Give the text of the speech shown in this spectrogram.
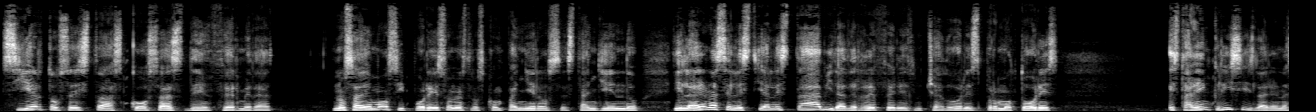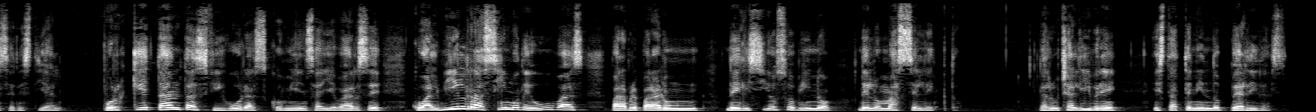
ciertos estas cosas de enfermedad. No sabemos si por eso nuestros compañeros se están yendo y la arena celestial está ávida de réferes, luchadores, promotores. ¿Estará en crisis la arena celestial? ¿Por qué tantas figuras comienza a llevarse cual vil racimo de uvas para preparar un delicioso vino de lo más selecto? La lucha libre está teniendo pérdidas,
